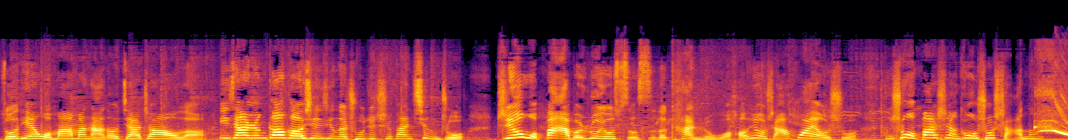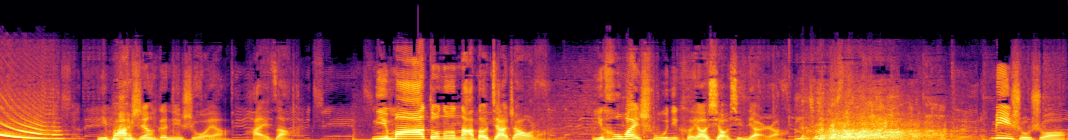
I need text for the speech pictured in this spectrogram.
昨天我妈妈拿到驾照了，一家人高高兴兴的出去吃饭庆祝，只有我爸爸若有所思的看着我，好像有啥话要说。你说我爸是想跟我说啥呢？你爸是想跟你说呀，孩子，你妈都能拿到驾照了，以后外出你可要小心点儿啊。秘书说：“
